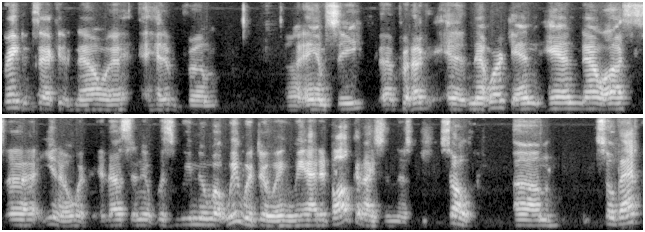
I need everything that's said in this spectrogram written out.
great executive now, uh, head of um, uh, AMC uh, product uh, network, and and now us, uh, you know, with with us, and it was we knew what we were doing. We had it balkanized in this, so um, so that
